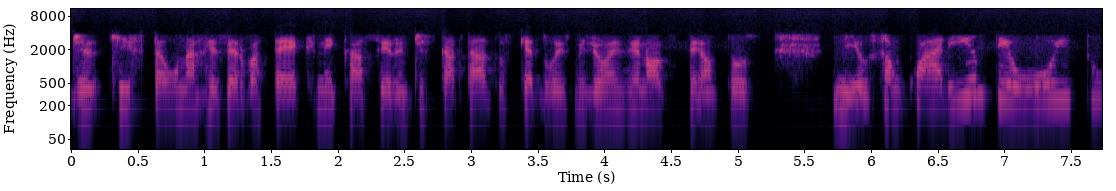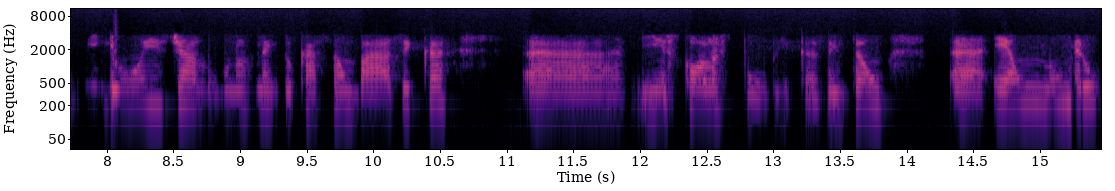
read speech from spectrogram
de, que estão na reserva técnica a serem descartados, que é 2 milhões e 900 mil. São 48 milhões de alunos na educação básica uh, em escolas públicas. Então, uh, é um número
